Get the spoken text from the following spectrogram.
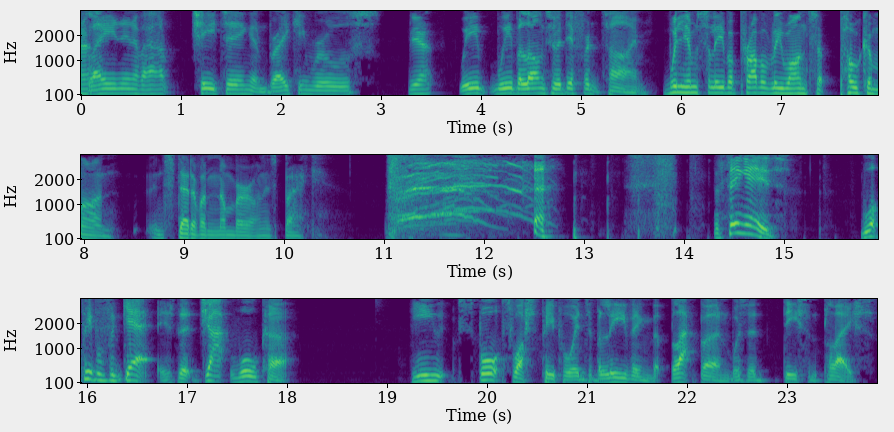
complaining about cheating and breaking rules. yeah. We we belong to a different time. William Saliba probably wants a Pokemon instead of a number on his back. The thing is, what people forget is that Jack Walker, he sports washed people into believing that Blackburn was a decent place.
